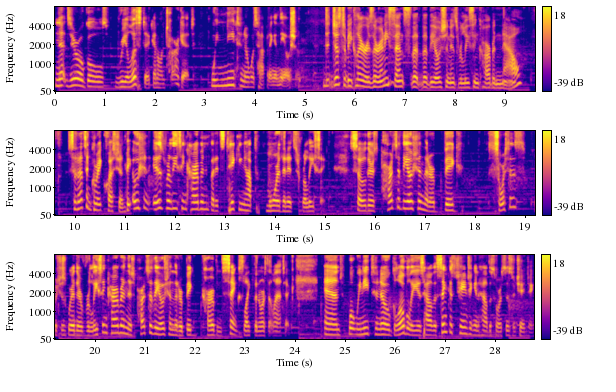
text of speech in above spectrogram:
net zero goals realistic and on target. We need to know what's happening in the ocean. D- just to be clear, is there any sense that, that the ocean is releasing carbon now? So that's a great question. The ocean is releasing carbon, but it's taking up more than it's releasing. So there's parts of the ocean that are big sources, which is where they're releasing carbon. There's parts of the ocean that are big carbon sinks, like the North Atlantic. And what we need to know globally is how the sink is changing and how the sources are changing.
